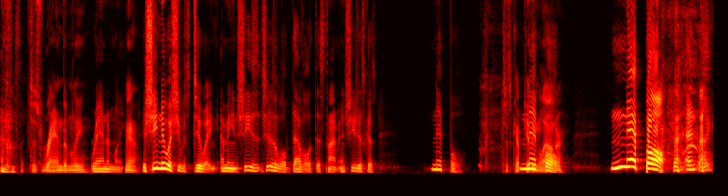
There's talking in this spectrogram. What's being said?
And I was like, Just randomly. randomly. Yeah. She knew what she was doing. I mean, she's she was a little devil at this time. And she just goes, nipple Just kept getting louder. Nipple and like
